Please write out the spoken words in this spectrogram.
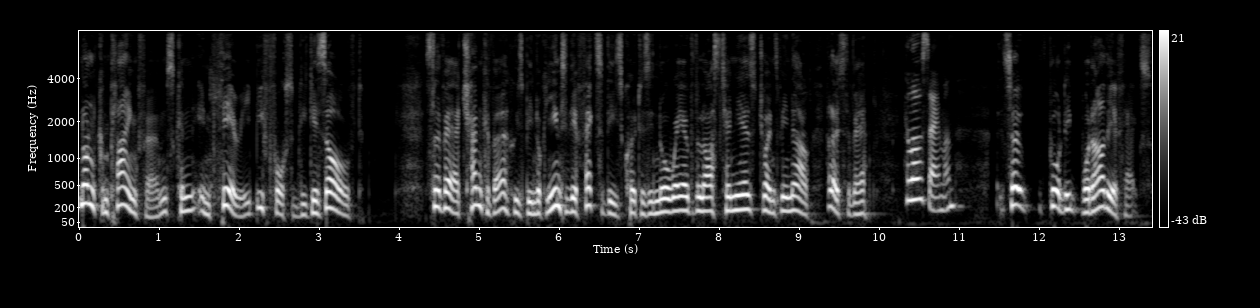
Non complying firms can, in theory, be forcibly dissolved. Slavea Chankova, who's been looking into the effects of these quotas in Norway over the last 10 years, joins me now. Hello, Slavea. Hello, Simon. So, broadly, what are the effects?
